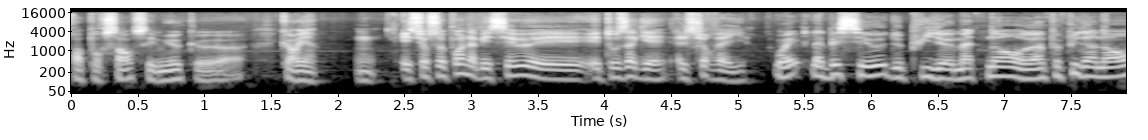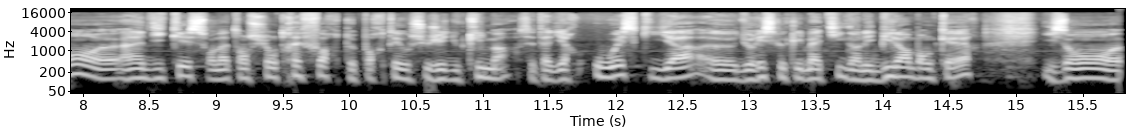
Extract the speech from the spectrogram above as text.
3%. C'est mieux que rien. Mm. Et sur ce point, la BCE est, aux aguets, elle surveille. Oui, la BCE, depuis euh, maintenant euh, un peu plus d'un an, euh, a indiqué son attention très forte portée au sujet du climat, c'est-à-dire où est-ce qu'il y a du risque climatique dans les bilans bancaires. Ils, ont,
